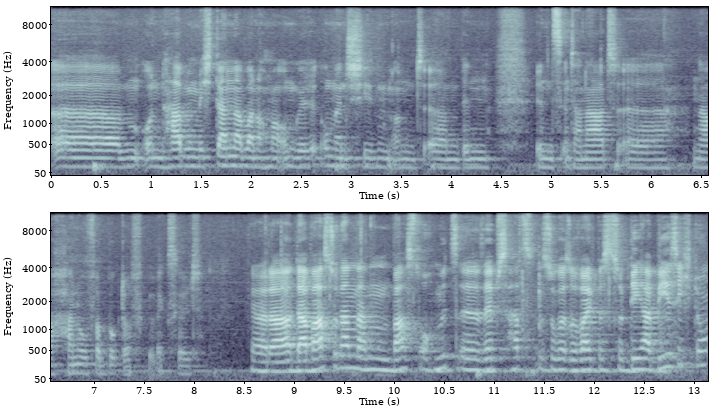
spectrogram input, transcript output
ähm, und habe mich dann aber nochmal umentschieden und ähm, bin ins Internat äh, nach Hannover Burgdorf gewechselt. Ja, da, da warst du dann, dann warst du auch mit, äh, selbst hat es sogar so weit bis zur DHB-Sichtung,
